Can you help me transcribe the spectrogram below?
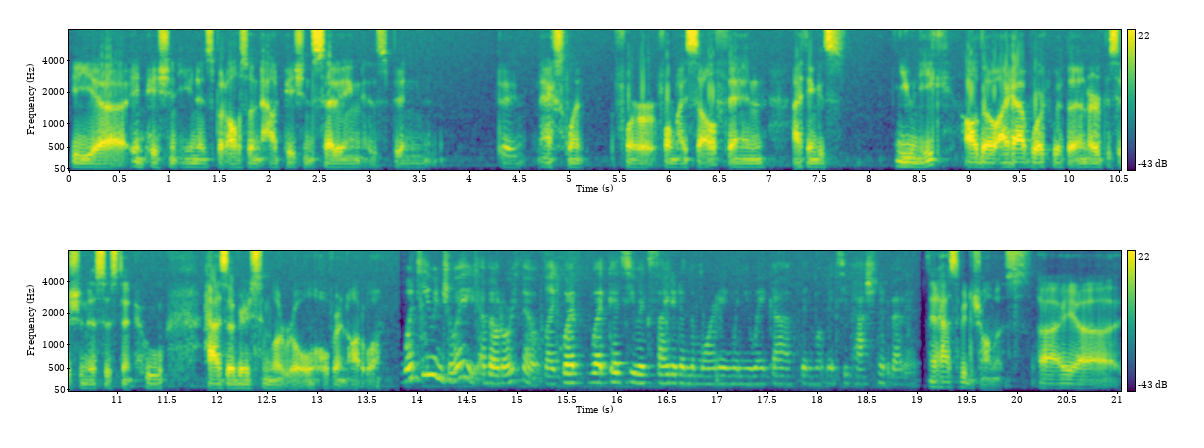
the uh, inpatient units but also in the outpatient setting has been uh, excellent for for myself, and I think it's unique, although I have worked with another physician assistant who has a very similar role over in Ottawa. What do you enjoy about ortho? Like, what, what gets you excited in the morning when you wake up, and what makes you passionate about it? It has to be the traumas. I, uh,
